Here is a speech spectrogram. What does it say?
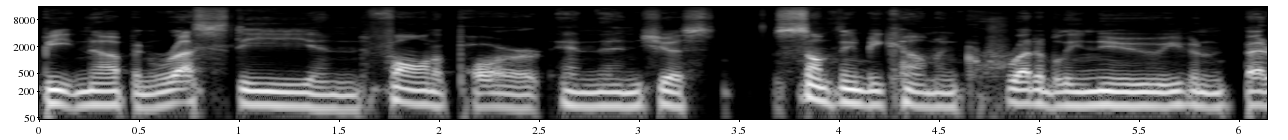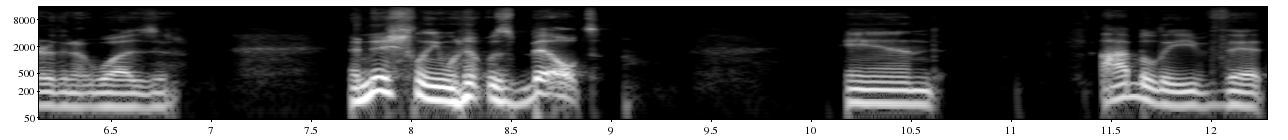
beaten up and rusty and falling apart, and then just something become incredibly new, even better than it was initially when it was built. And I believe that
